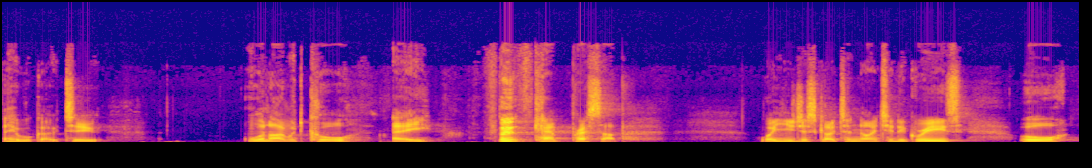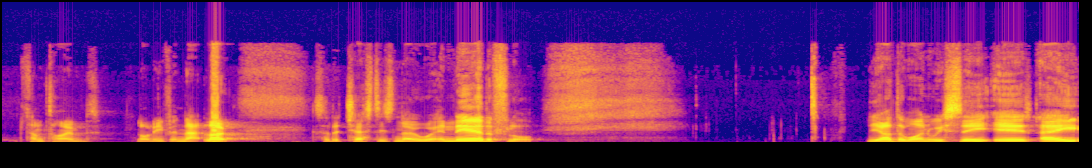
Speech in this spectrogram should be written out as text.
They will go to what I would call a boot camp press up, where you just go to 90 degrees or sometimes not even that low. So the chest is nowhere near the floor. The other one we see is a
